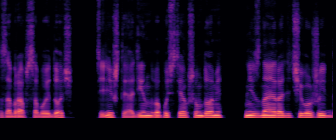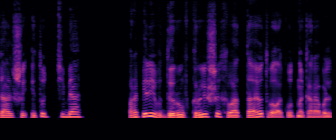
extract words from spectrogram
забрав с собой дочь, сидишь ты один в опустевшем доме, не зная, ради чего жить дальше, и тут тебя, пропилив дыру в крыше, хватают, волокут на корабль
